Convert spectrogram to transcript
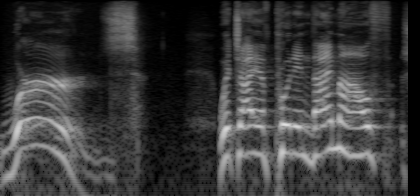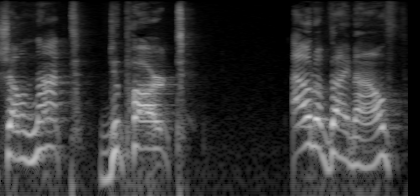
words which I have put in thy mouth shall not depart out of thy mouth.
